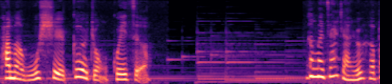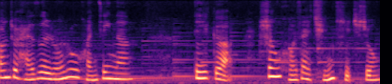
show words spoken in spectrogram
他们无视各种规则。那么，家长如何帮助孩子融入环境呢？第一个。生活在群体之中，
